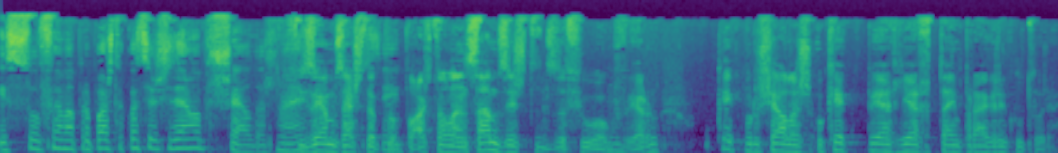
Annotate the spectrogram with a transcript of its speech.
isso foi uma proposta que vocês fizeram a Bruxelas, não é? Fizemos esta Sim. proposta, lançámos este desafio ao hum. Governo. O que é que Bruxelas, o que é que o PRR tem para a agricultura?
